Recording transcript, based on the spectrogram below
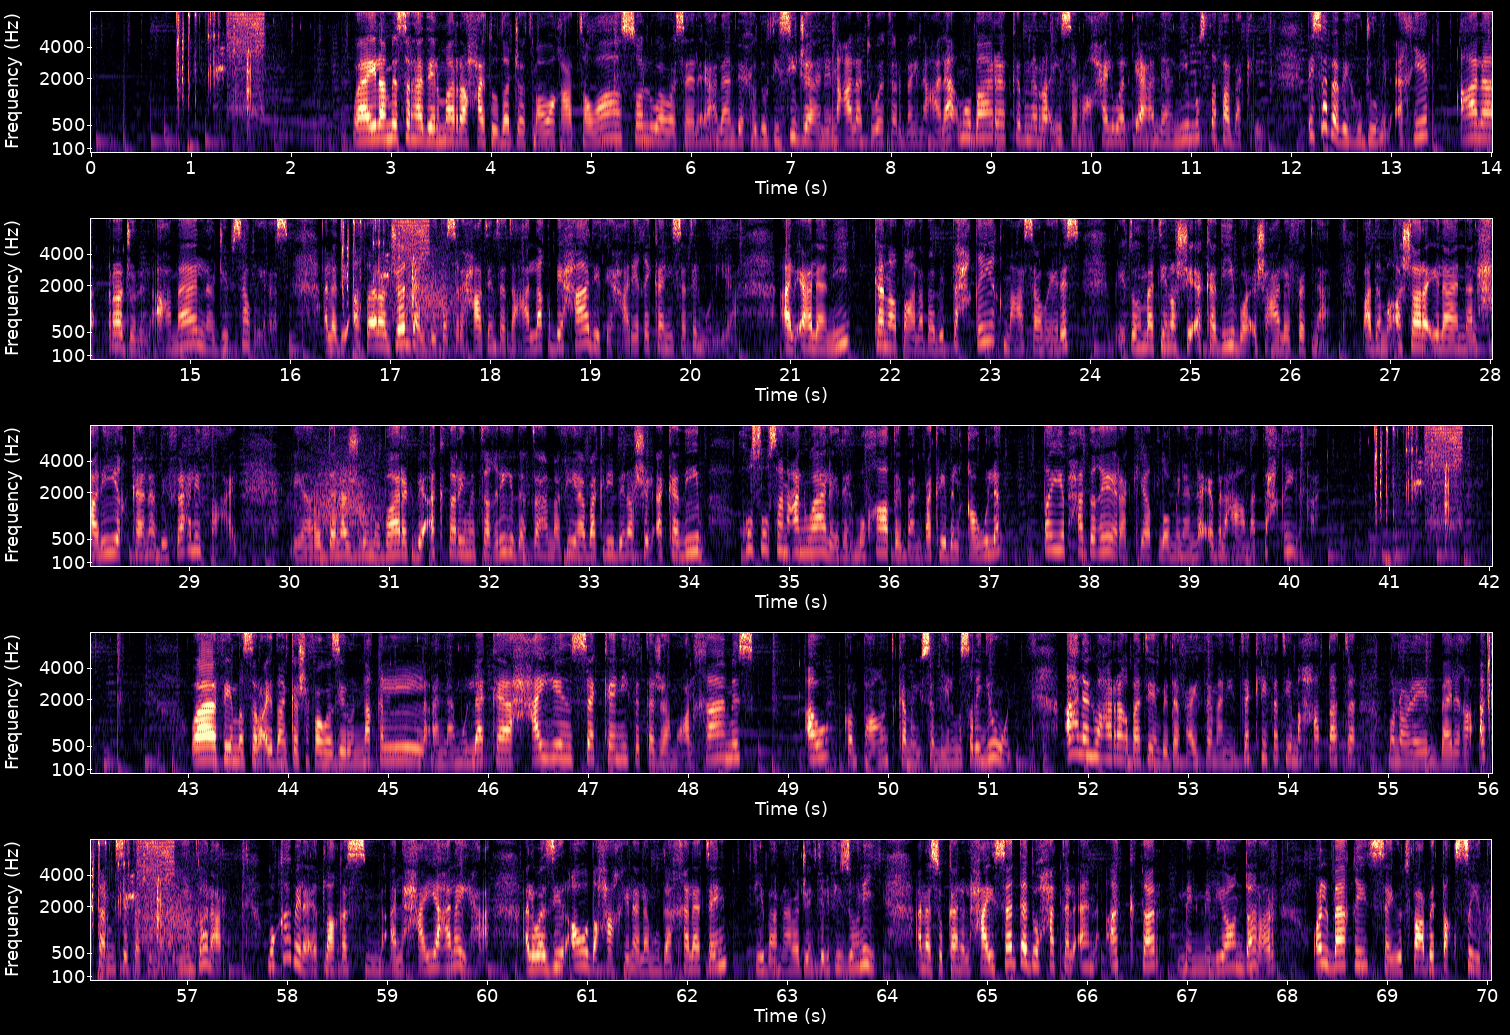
وإلى مصر هذه المرة حيث ضجت مواقع التواصل ووسائل الإعلام بحدوث سجال على تويتر بين علاء مبارك ابن الرئيس الراحل والإعلامي مصطفى بكري بسبب هجوم الأخير على رجل الأعمال نجيب ساويرس الذي أثار الجدل بتصريحات تتعلق بحادث حريق كنيسة المنيرة. الإعلامي كان طالب بالتحقيق مع ساويرس بتهمة نشر أكاذيب وإشعال الفتنة بعدما أشار إلى أن الحريق كان بفعل فاعل. ليرد نجل مبارك بأكثر من تغريدة اتهم فيها بكري بنشر الأكاذيب خصوصا عن والده مخاطبا. بكري بالقول طيب حد غيرك يطلب من النائب العام التحقيق. وفي مصر أيضا كشف وزير النقل أن ملاك حي سكني في التجمع الخامس أو compound كما يسميه المصريون. أعلنوا عن رغبتهم بدفع ثمن تكلفة محطة مونوريل بالغة أكثر من 6 ملايين دولار مقابل إطلاق اسم الحي عليها. الوزير أوضح خلال مداخلة في برنامج تلفزيوني أن سكان الحي سددوا حتى الآن أكثر من مليون دولار والباقي سيدفع بالتقسيط.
